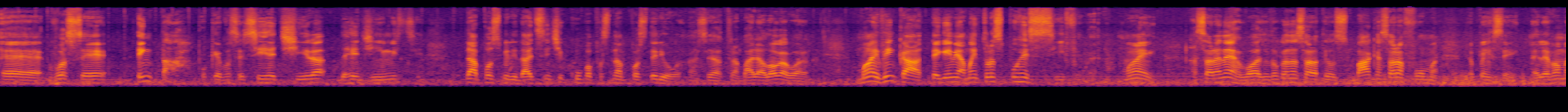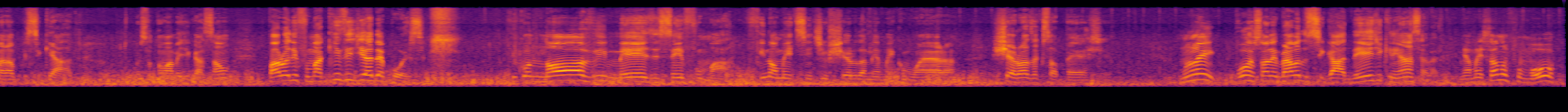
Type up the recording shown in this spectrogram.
É, você tentar, porque você se retira, redime-se da possibilidade de sentir culpa na posterior. Né? Você trabalha logo agora. Mãe, vem cá, peguei minha mãe, trouxe pro Recife, velho. Mãe, a senhora é nervosa, então quando a senhora tem os baques, a senhora fuma. Eu pensei, aí levamos ela pro psiquiatra. Começou a tomar medicação, parou de fumar 15 dias depois. Ficou nove meses sem fumar. Finalmente senti o cheiro da minha mãe como era. Cheirosa que só peste. Mãe, porra, só lembrava do cigarro desde criança, velho. Minha mãe só não fumou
